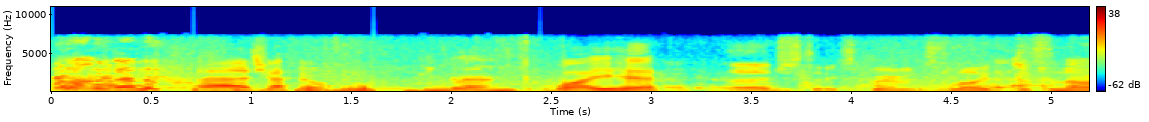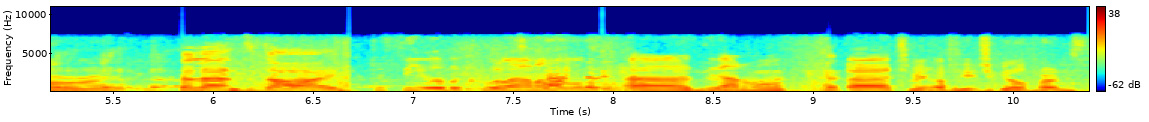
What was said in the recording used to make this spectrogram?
London. Uh, Sheffield. England. Why are you here? Uh, just to experience life as an RA. To learn to dive. To see all the cool animals. Uh, the animals. Uh, to meet my future girlfriends.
